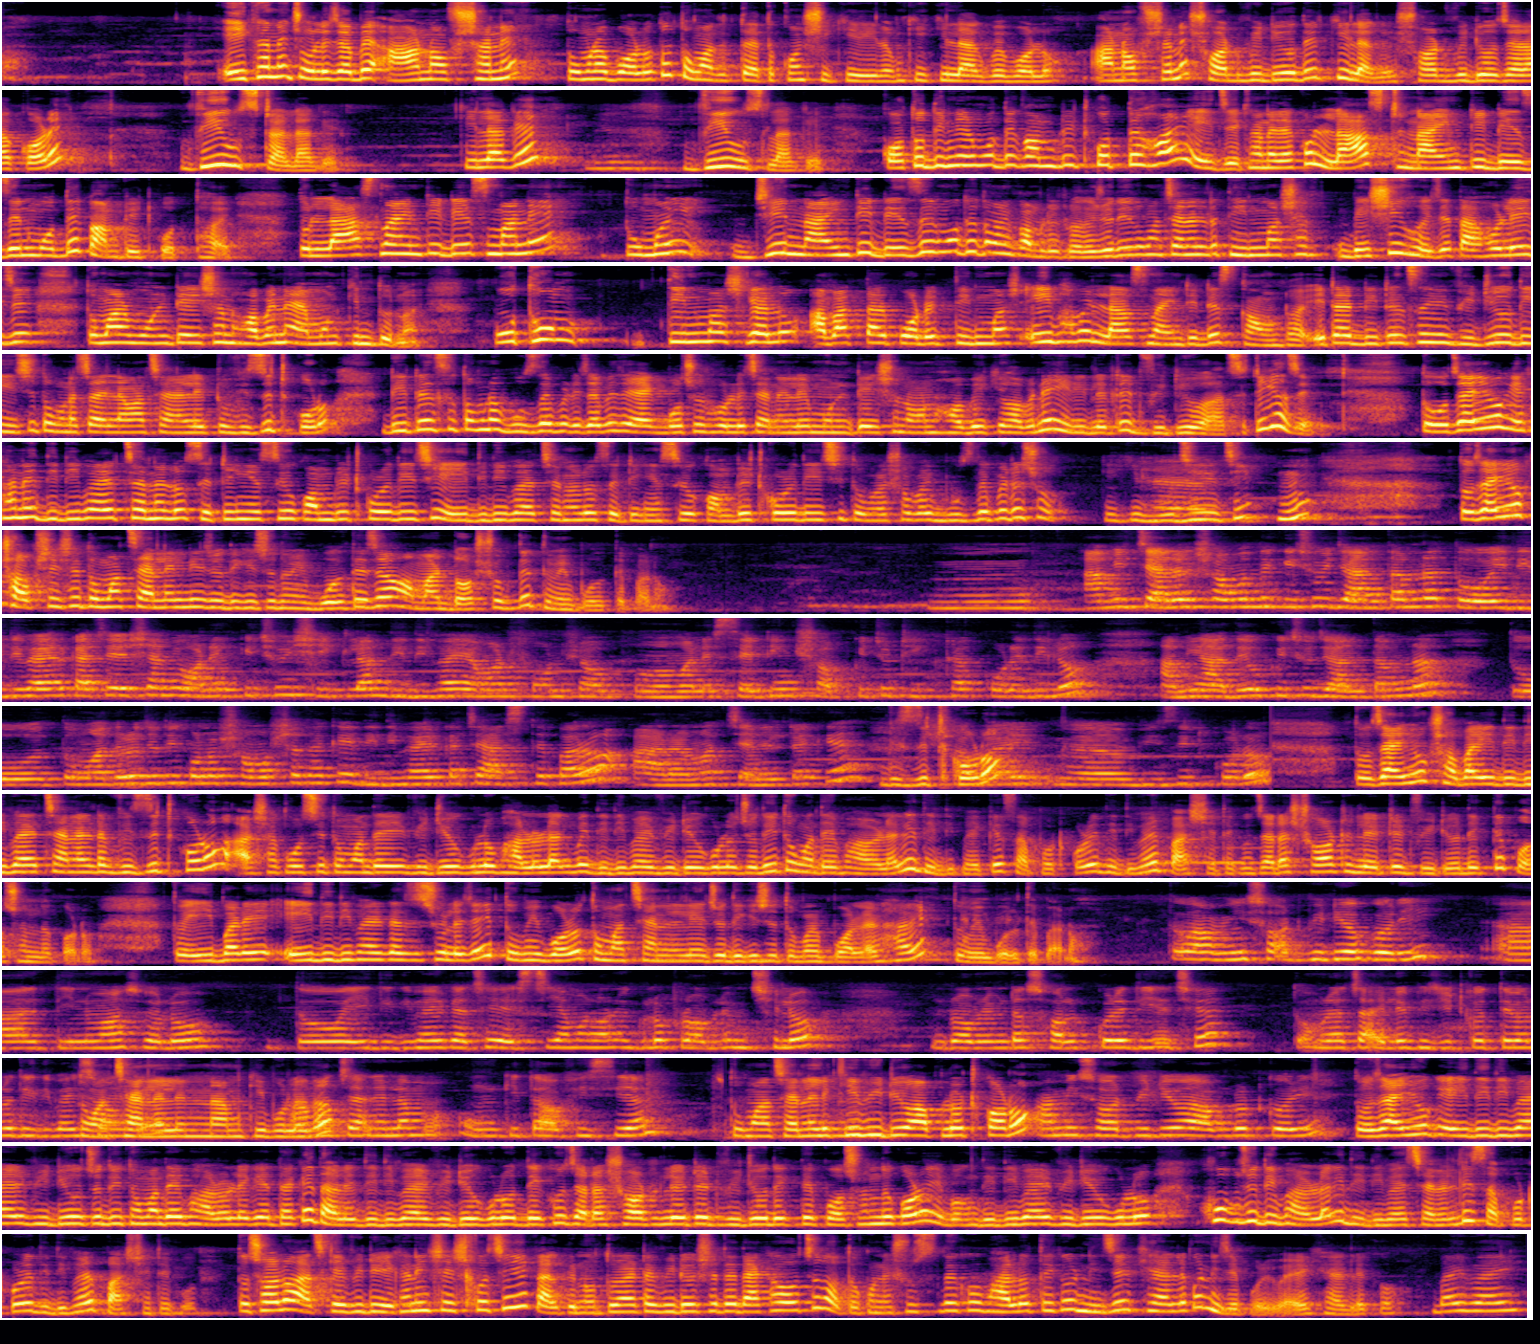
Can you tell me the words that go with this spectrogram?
এইখানে চলে যাবে আন অপশানে। তোমরা বলো তো, তোমাদের তো এতক্ষণ শিখিয়ে দিলাম, কী কী লাগবে বলো? আন অপশানে শর্ট ভিডিওদের কী লাগে? শর্ট ভিডিও যারা করে, ভিউজটা লাগে। কী লাগে? ভিউজ লাগে। কত দিনের মধ্যে কমপ্লিট করতে হয়? এই যেখানে দেখো লাস্ট নাইনটি ডেজের মধ্যে কমপ্লিট করতে হয়। তো লাস্ট নাইনটি ডেজ মানে তুমি যে নাইনটি ডেজের মধ্যে তোমার কমপ্লিট করতে যদি তোমার চ্যানেলটা তিন মাসের বেশি হয়ে যায়, তাহলেই যে তোমার মনিটাইজেশন হবে না, এমন কিন্তু নয়। প্রথম তিন মাস গেল আবার তার পরের তিন মাস এইভাবে লাস্ট নাইনটি ডেজ কাউন্ট হয়। এটা ডিটেলসে আমি ভিডিও দিয়েছি তোমরা চাইলে আমার চ্যানেলে একটু ভিজিট করো। ডিটেলসে তোমরা বুঝতে পেরে যাবে যে এক বছর হলে চ্যানেলের মনিটাইজেশন অন হবে কি হবে না এই রিলেটেড ভিডিও আছে ঠিক আছে? তো যাই হোক এখানে দিদিভাইয়ের চ্যানেলও সেটিং এসিও কমপ্লিট করে দিয়েছি এই দিদিভাইয়ের চ্যানেলও সেটিং এসিও কমপ্লিট করে দিয়েছি তোমরা সবাই বুঝতে পেরেছ? কী কী বুঝিয়েছি? হুম? তো যাই হোক সবশেষে তোমার চ্যানেল নিয়ে যদি কিছু তুমি বলতে চাও আমার দর্শকদের তুমি বলতে পারো। আমি চ্যানেল সম্বন্ধে কিছুই জানতাম না, তো ওই দিদিভাইয়ের কাছে এসে আমি অনেক কিছুই শিখলাম। দিদিভাই আমার ফোন সব মানে সেটিং সব কিছু ঠিকঠাক করে দিল। আমি আদেও কিছু জানতাম না। তো তোমাদেরও যদি কোনো সমস্যা থাকে দিদিভাইয়ের কাছে আসতে পারো আর আমার চ্যানেলটাকে ভিজিট করো। ভিজিট করো। তো যাই হোক সবাই দিদিভাইয়ের চ্যানেলটা ভিজিট করো। আশা করছি তোমাদের এই ভিডিওগুলো ভালো লাগবে। দিদিভাই ভিডিওগুলো যদি তোমাদের ভালো লাগে দিদিভাইকে সাপোর্ট করে দিদিভাইয়ের পাশে থেকো। যারা শর্ট রিলেটেড ভিডিও দেখতে পছন্দ করো। তো এইবারে এই দিদিভাইয়ের কাছে চলে যাই। তুমি বলো তোমার চ্যানেলে যদি কিছু তোমার বলার হয় তুমি বলতে পারো। তো আমি শর্ট ভিডিও করি। আর তিন মাস হলো। তো এই দিদিভাইয়ের কাছে এসছি। আমার অনেকগুলো প্রবলেম ছিল। প্রবলেমটা সলভ করে দিয়েছে। তোমরা চাইলে ভিজিট করতে পারো দিদিভাই তোমার চ্যানেলের নাম কি বলে দাও? চ্যানেল নাম অঙ্কিতা অফিসিয়াল তোমার চ্যানেলে কি ভিডিও আপলোড করো? আমি শর্ট ভিডিও আপলোড করি। তো যাই হোক এই দিদিভাইয়ের ভিডিও যদি তোমাদের ভালো লেগে থাকে তাহলে দিদিভাইয়ের ভিডিওগুলো দেখো। যারা শর্ট রিলেটেড ভিডিও দেখতে পছন্দ করো এবং দিদিভাইয়ের ভিডিওগুলো খুব যদি ভালো লাগে দিদিভাইয়ের চ্যানেলটি সাপোর্ট করে দিদিভাইয়ের পাশে থেকো। তো চলো আজকের ভিডিও এখানেই শেষ করছি। কালকে নতুন একটা ভিডিওর সাথে দেখা হচ্ছে। ততক্ষণে সুস্থ থেকো ভালো থেকো নিজের খেয়াল রেখো নিজের পরিবারের খেয়াল রেখো। Bye bye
